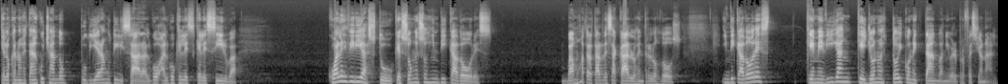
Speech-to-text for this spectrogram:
que los que nos están escuchando pudieran utilizar, algo, algo que, les, que les sirva ¿Cuáles dirías tú que son esos indicadores? Vamos a tratar de sacarlos entre los dos. Indicadores que me digan que yo no estoy conectando a nivel profesional.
